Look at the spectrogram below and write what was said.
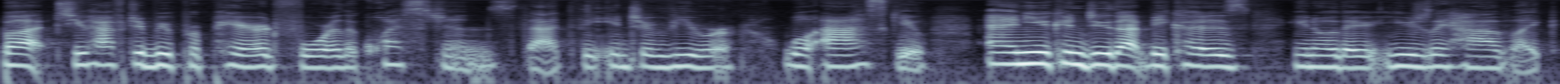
but you have to be prepared for the questions that the interviewer will ask you. And you can do that because, you know, they usually have like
